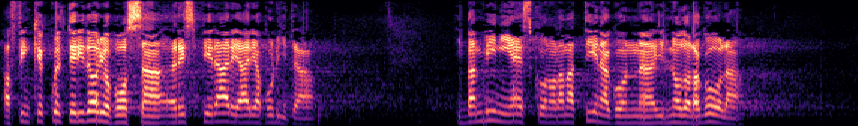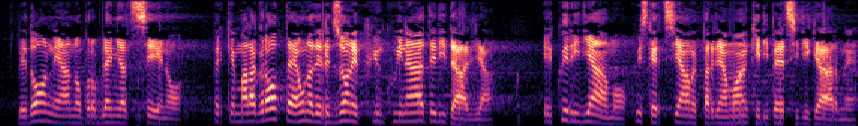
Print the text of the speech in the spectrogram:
affinché quel territorio possa respirare aria pulita. I bambini escono la mattina con il nodo alla gola, le donne hanno problemi al seno, perché Malagrotta è una delle zone più inquinate d'Italia. E qui ridiamo, qui scherziamo e parliamo anche di pezzi di carne.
